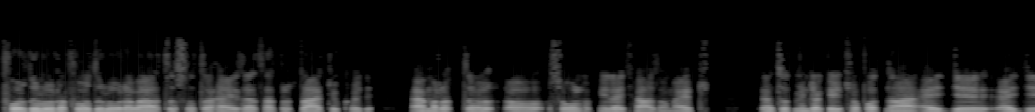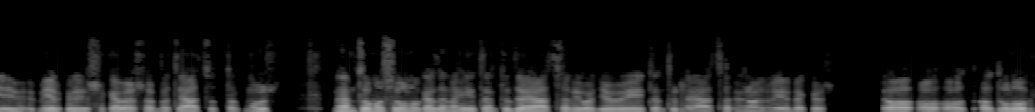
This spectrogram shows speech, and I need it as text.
fordulóra fordulóra változhat a helyzet. Hát most látjuk, hogy elmaradt a, a Szolnok Nyíregyháza meccs, tehát ott mind a két csapatnál egy, egy mérkőzésre kevesebbet játszottak most. Nem tudom, a Szolnok ezen a héten tud-e játszani, vagy jövő héten tud-e játszani, nagyon érdekes a, a, a, a dolog.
